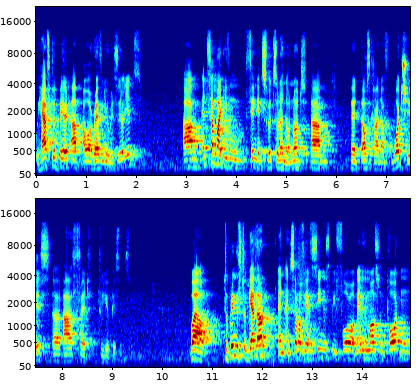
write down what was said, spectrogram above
we have to build up our revenue resilience. Um, and some might even think in Switzerland or not um, that those kind of watches uh, are a threat to your business. Well, to bring this together, and, and some of you have seen this before, maybe the most important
